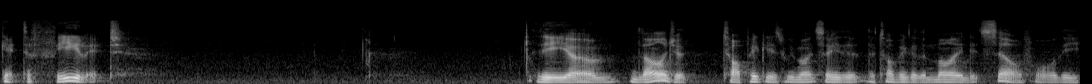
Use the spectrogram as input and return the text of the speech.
get to feel it. The um, larger topic is, we might say, the, the topic of the mind itself, or the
